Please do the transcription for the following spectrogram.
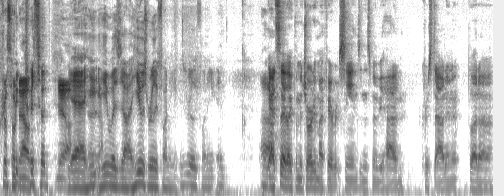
Chris O'Dowd. Chris O'D- Yeah. yeah, he, Yeah, yeah. he was uh, he was really funny. He was really funny, and uh, yeah, I'd say like the majority of my favorite scenes in this movie had Chris Dowd in it, but uh,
